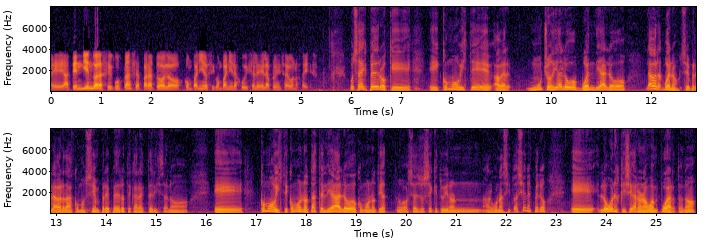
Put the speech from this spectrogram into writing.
eh, atendiendo a las circunstancias para todos los compañeros y compañeras judiciales de la provincia de Buenos Aires. Vos sabés, Pedro, que eh, cómo viste, eh, a ver, mucho diálogo, buen diálogo, la verdad, bueno, siempre la verdad, como siempre Pedro te caracteriza, ¿no? Eh, ¿Cómo viste, cómo notaste el diálogo, cómo notaste, o sea, yo sé que tuvieron algunas situaciones, pero eh, lo bueno es que llegaron a buen puerto, ¿no?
